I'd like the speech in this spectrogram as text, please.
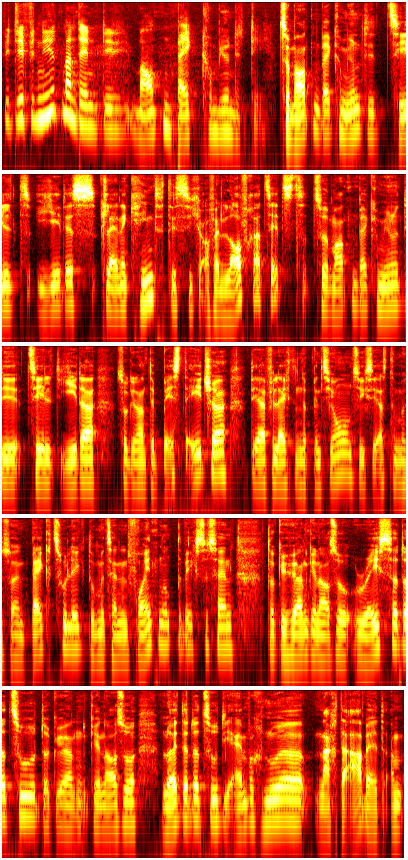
Wie definiert man denn die Mountainbike-Community? Community. Zur Mountainbike-Community zählt jedes kleine Kind, das sich auf ein Laufrad setzt. Zur Mountainbike-Community zählt jeder sogenannte Best-Ager, der vielleicht in der Pension sich das erste Mal so ein Bike zulegt, um mit seinen Freunden unterwegs zu sein. Da gehören genauso Racer dazu, da gehören genauso Leute dazu, die einfach nur nach der Arbeit, am,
